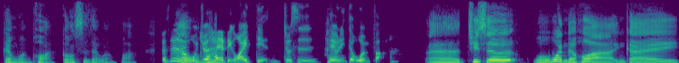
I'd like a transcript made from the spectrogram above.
跟文化，公司的文化。可是我觉得还有另外一点，就是还有你的问法。呃，其实。我问的话，应该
